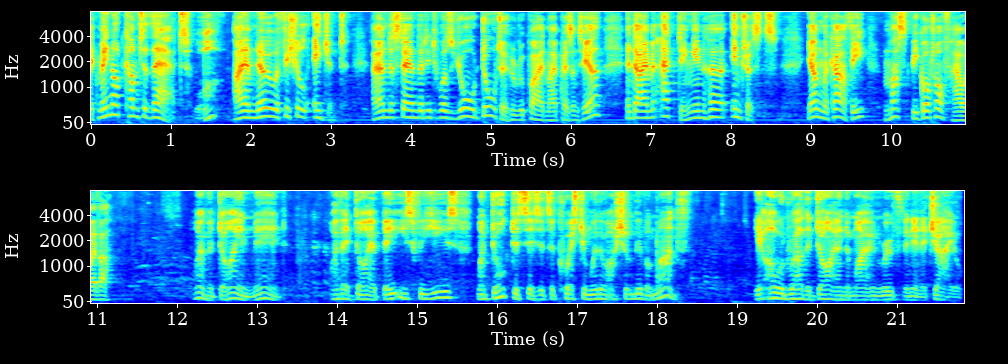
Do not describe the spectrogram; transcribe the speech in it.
It may not come to that. What? I am no official agent. I understand that it was your daughter who required my presence here, and I am acting in her interests. Young McCarthy must be got off, however. I am a dying man. I've had diabetes for years. My doctor says it's a question whether I shall live a month. Yet I would rather die under my own roof than in a jail.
